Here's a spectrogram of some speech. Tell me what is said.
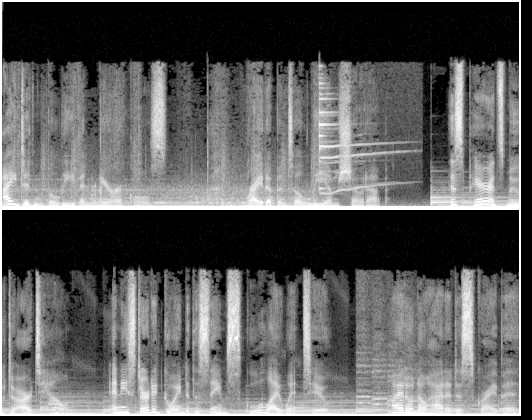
I didn't believe in miracles. Right up until Liam showed up. His parents moved to our town, and he started going to the same school I went to. I don't know how to describe it.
